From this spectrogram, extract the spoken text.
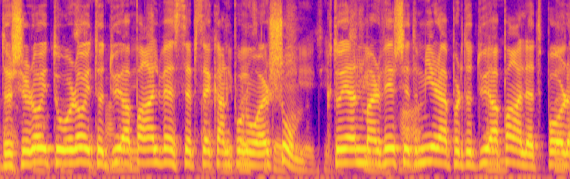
Dëshiroj t'u uroj të dyja palëve sepse kanë punuar shumë. Këto janë marrëveshje të mira për të dyja palët, por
